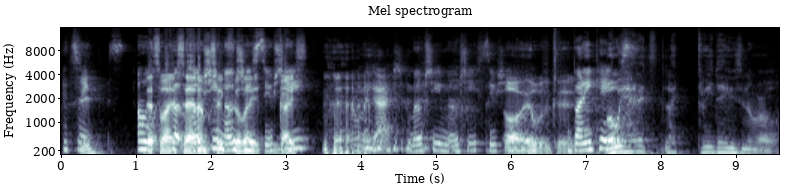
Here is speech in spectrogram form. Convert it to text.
it's See? like oh, That's why I but said I'm Moshi Chick Fil A, Moshi sushi. guys. Oh my gosh, Moshi Moshi sushi. Oh, it was good. Bunny But we had it like three days in a row,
